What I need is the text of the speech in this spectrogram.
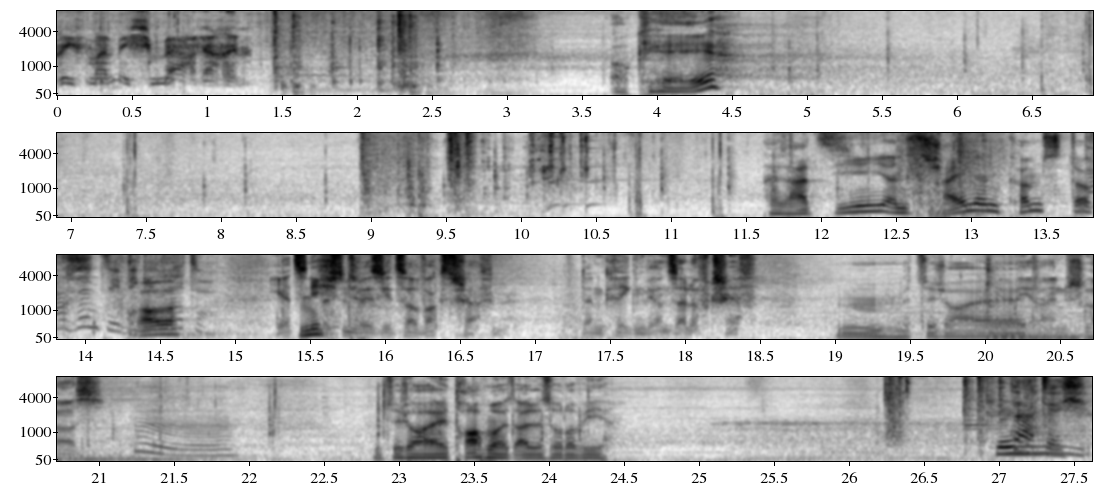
rief man mich Mörderin. Okay. Also hat sie anscheinend Comstocks Frau Jetzt nicht. müssen wir sie zur Vox schaffen. Dann kriegen wir unser Luftschiff. Hm, mit Sicherheit. Hier ein Schloss. Hm. Mit Sicherheit tragen wir jetzt alles, oder wie? Kling. Fertig.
